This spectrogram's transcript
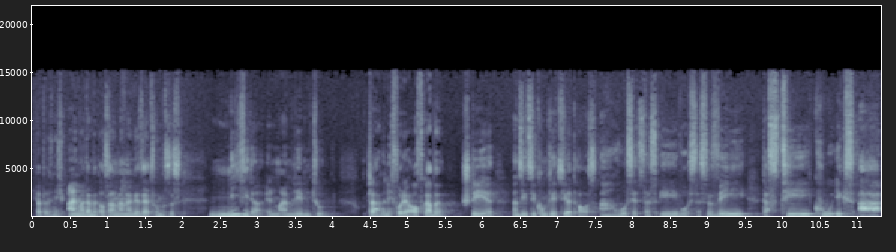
Ich habe das nicht einmal damit auseinandergesetzt und muss es nie wieder in meinem Leben tun. klar, wenn ich vor der Aufgabe stehe, dann sieht sie kompliziert aus. Ah, wo ist jetzt das E, wo ist das W, das T, Q, X, A,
